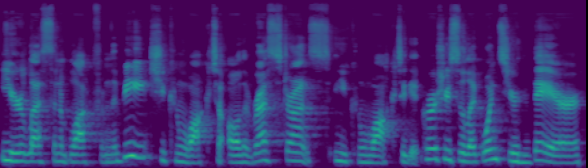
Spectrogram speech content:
you're less than a block from the beach. You can walk to all the restaurants. You can walk to get groceries. So, like, once you're there,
